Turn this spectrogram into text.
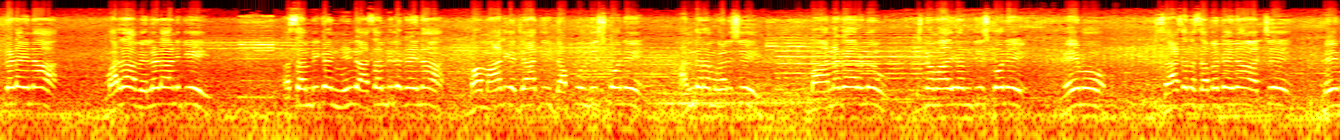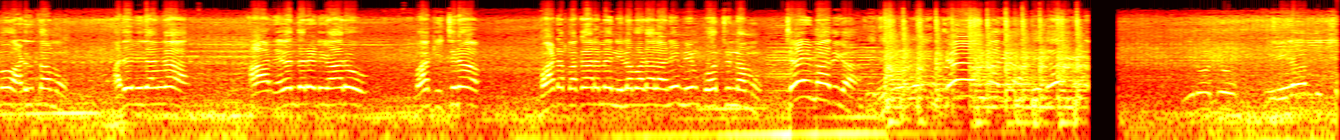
ఎక్కడైనా మరలా వెళ్ళడానికి అసెంబ్లీకి నిండు అసెంబ్లీలకైనా మా మాదిగ జాతి డప్పులు తీసుకొని అందరం కలిసి మా అన్నగారును ఇచ్చిన మాదిగను తీసుకొని మేము శాసనసభకైనా వచ్చి మేము అడుగుతాము. అదేవిధంగా ఆ రేవంత్ రెడ్డి గారు మాకు ఇచ్చిన మాట ప్రకారమే నిలబడాలని మేము కోరుచున్నాము. జై మాదిగా. జై మాదిగా. ఈరోజు నిరాహార దీక్ష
